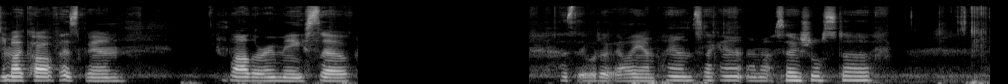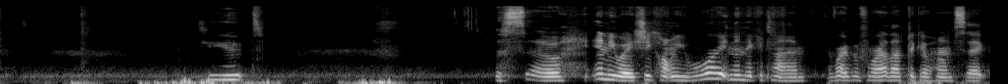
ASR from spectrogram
My cough has been bothering me, so Let's see, we'll do LEM plan second on my social stuff. Cute. So, anyway, she caught me right in the nick of time, right before I left to go home sick.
